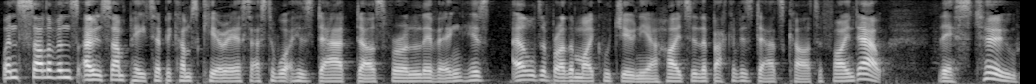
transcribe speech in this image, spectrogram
When Sullivan's own son Peter becomes curious as to what his dad does for a living, his elder brother Michael Jr. hides in the back of his dad's car to find out. This too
